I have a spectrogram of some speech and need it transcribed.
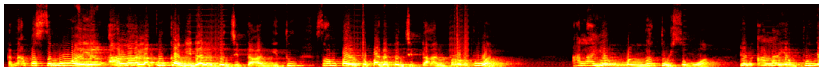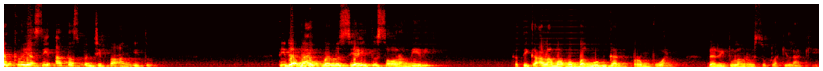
Kenapa semua yang Allah lakukan di dalam penciptaan itu sampai kepada penciptaan perempuan? Allah yang mengatur semua dan Allah yang punya kreasi atas penciptaan itu. Tidak baik manusia itu seorang diri. Ketika Allah mau membangunkan perempuan dari tulang rusuk laki-laki.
